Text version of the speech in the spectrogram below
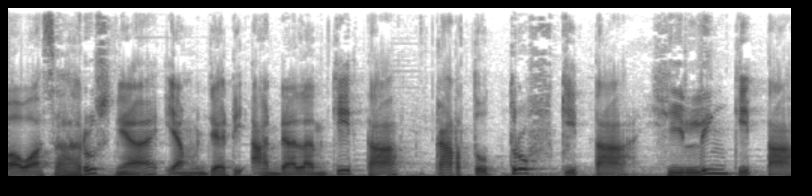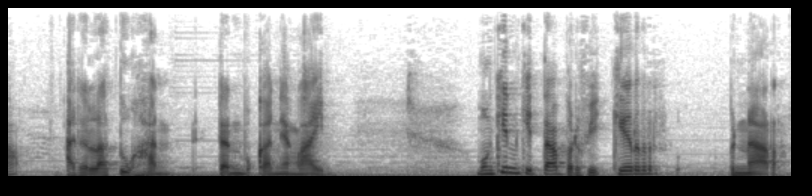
bahwa seharusnya yang menjadi andalan kita, kartu truf kita, healing kita adalah Tuhan dan bukan yang lain. Mungkin kita berpikir benar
